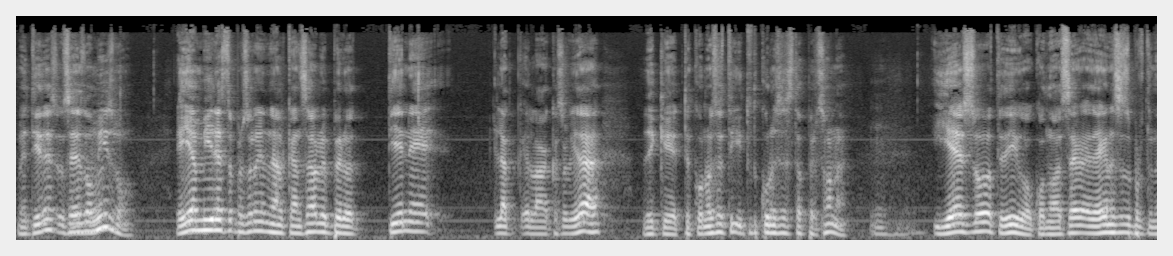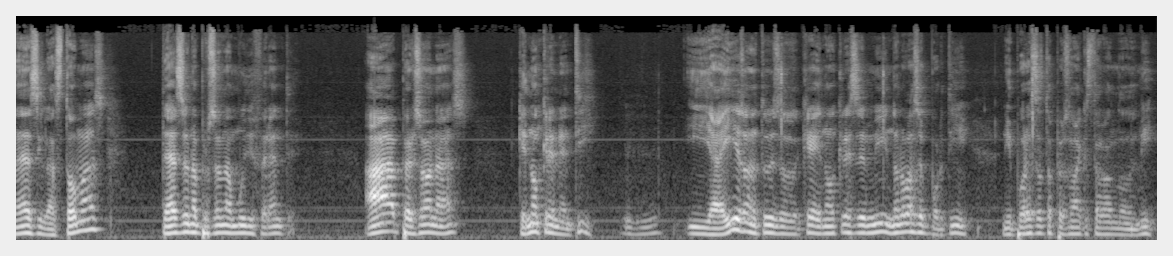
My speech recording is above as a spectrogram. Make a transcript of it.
¿Me entiendes? O sea, es lo mismo. Ella mira a esta persona inalcanzable, pero tiene la, la casualidad de que te conoce a ti y tú conoces a esta persona. Y eso, te digo, cuando llegan esas oportunidades y las tomas, te hace una persona muy diferente. A personas que no creen en ti. Y ahí es donde tú dices, ok, no crees en mí, no lo vas a hacer por ti, ni por esta otra persona que está hablando de mí.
